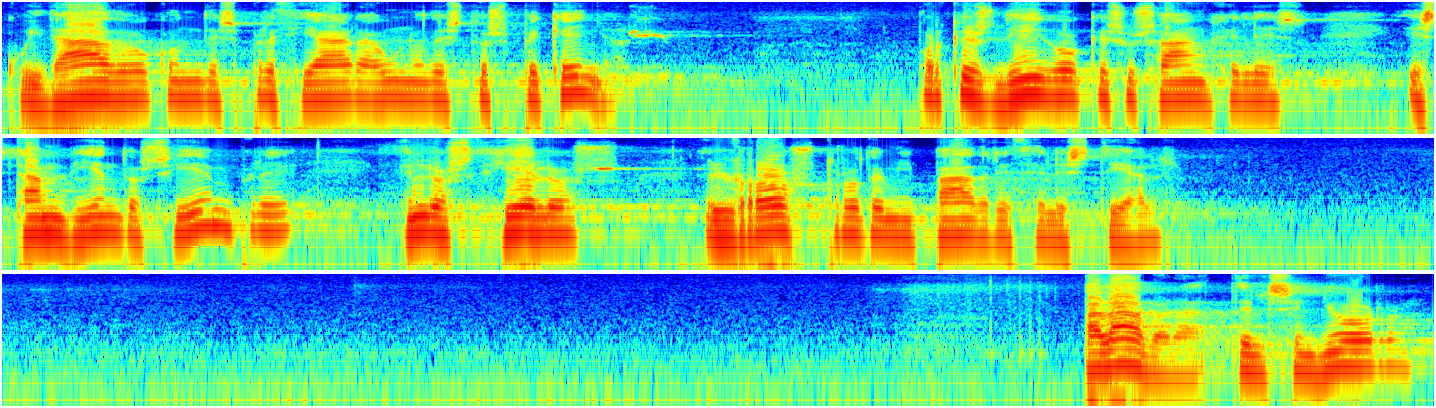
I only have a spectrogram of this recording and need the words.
Cuidado con despreciar a uno de estos pequeños, porque os digo que sus ángeles están viendo siempre en los cielos el rostro de mi Padre Celestial. Palabra del Señor.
